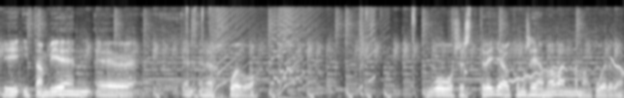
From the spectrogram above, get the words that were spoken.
Y, también eh, en, el juego. Huevos estrella o cómo se llamaban, no me acuerdo.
